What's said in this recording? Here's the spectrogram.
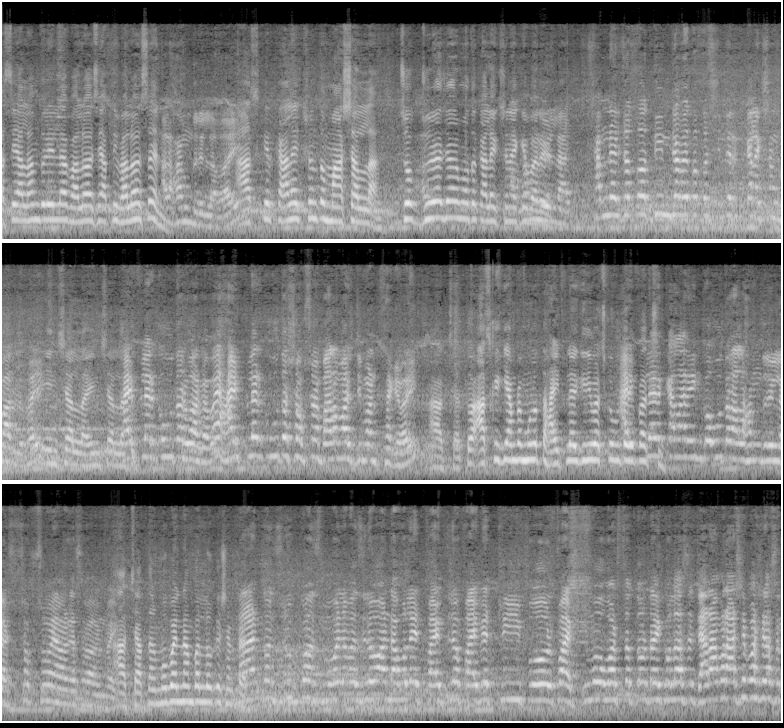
আছি আলহামদুলিল্লাহ ভালো আছি। আপনি ভালো আছেন? আলহামদুলিল্লাহ ভাই। আজকের কালেকশন তো মাশাল্লাহ চোখ জুড়ে যাওয়ার মতো কালেকশন একেবারে। সামনের যত দিন যাবে তত শীতের কালেকশন বাড়বে ভাই। ইনশাল্লাহ ইনশাল্লাহ। হাই প্লেয়ার কবুতর বাড়বে ভাই। হাই প্লেয়ার কবুতর সবসময় বারো মাস ডিমান্ড থাকে ভাই। আচ্ছা তো আজকে কি আমরা মূলত হাই ফ্লায়ার গিরিবাজ কবুতরই পাচ্ছি? কালারিং কবুতর আলহামদুলিল্লাহ সবসময় আমার কাছে পাবেন ভাই। আচ্ছা আপনার মোবাইল নাম্বার লোকেশনটা Narayanganj Rupganj mobile number zero one double eight five zero five eight three four five imo WhatsApp তোটাই খোলা আছে। যারা আমার আশেপাশে আছেন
